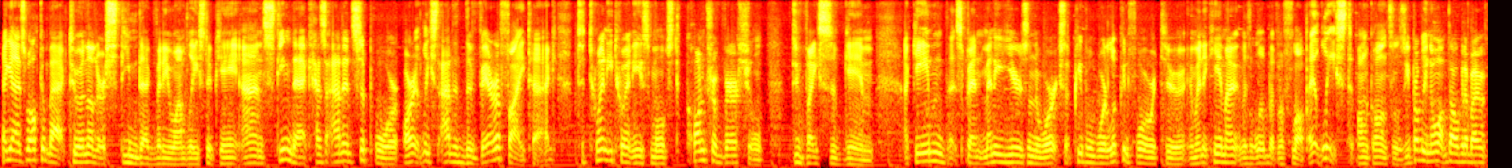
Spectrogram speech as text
Hey guys, welcome back to another Steam Deck video. I'm Blaze2K, and Steam Deck has added support, or at least added the verify tag, to 2020's most controversial divisive game. A game that spent many years in the works that people were looking forward to, and when it came out, it was a little bit of a flop, at least on consoles. You probably know what I'm talking about.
